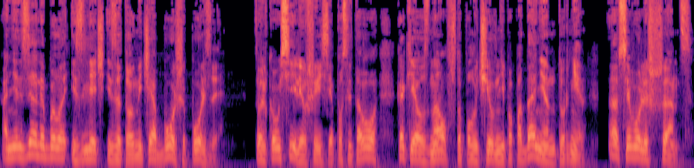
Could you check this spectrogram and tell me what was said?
а нельзя ли было извлечь из этого меча больше пользы? Только усилившейся после того, как я узнал, что получил не попадание на турнир, а всего лишь шанс.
